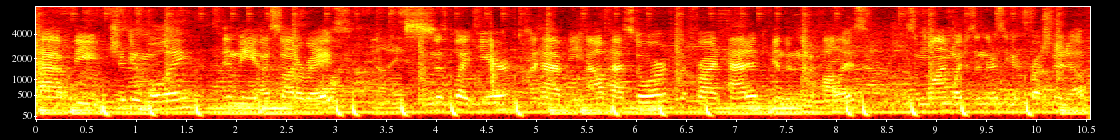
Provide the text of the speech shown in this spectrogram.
have the chicken mole and the asada rays. On this plate here, I have the al pastor, the fried haddock, and then the nopales. Some lime wedges in there so you can freshen it up.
